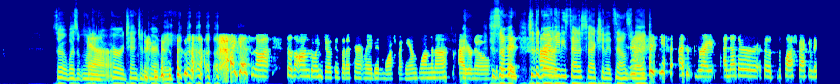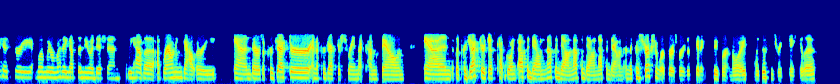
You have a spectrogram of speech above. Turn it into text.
So it wasn't wanting yeah. her attention, apparently. I guess not. So the ongoing joke is that apparently I didn't wash my hands long enough. I don't know. To someone, to the great uh, lady's satisfaction, it sounds like. yeah, right. Another, so the flashback into history when we were putting up the new edition, we have a, a Browning gallery and there's a projector and a projector screen that comes down and the projector just kept going up and down and up and down and up and down and up and down. And the construction workers were just getting super annoyed. Like, this is ridiculous.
